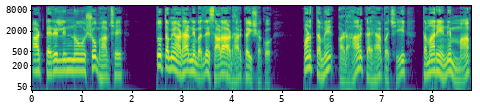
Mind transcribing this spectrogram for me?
આ ટેરેલિનનો શો ભાવ છે? તો તમે અઢારને બદલે સાડા અઢાર કહી શકો. પણ તમે અઢાર કહ્યા પછી તમારે એને માપ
